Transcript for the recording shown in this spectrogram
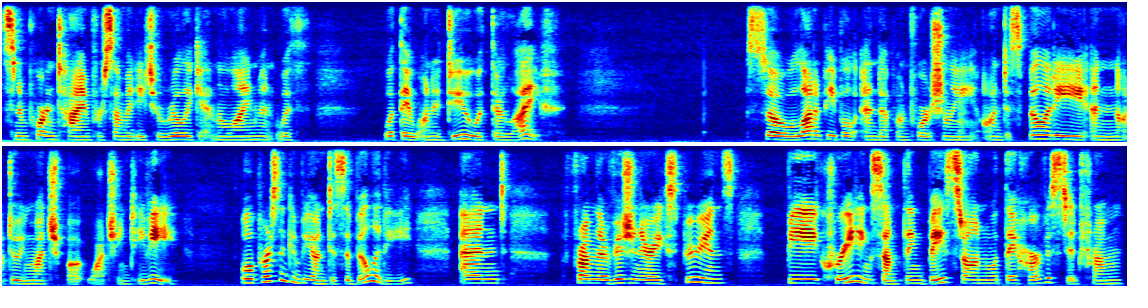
It's an important time for somebody to really get in alignment with what they want to do with their life. So, a lot of people end up, unfortunately, on disability and not doing much but watching TV. Well, a person can be on disability and, from their visionary experience, be creating something based on what they harvested from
